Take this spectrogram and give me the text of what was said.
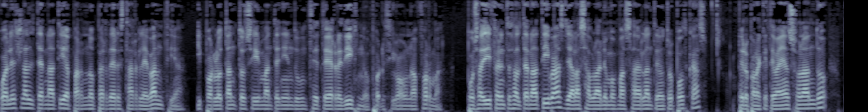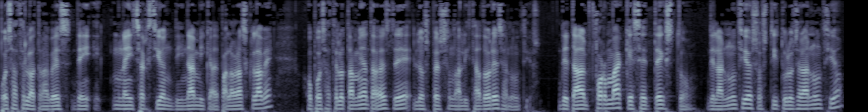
¿Cuál es la alternativa para no perder esta relevancia y por lo tanto seguir manteniendo un CTR digno, por decirlo de alguna forma? Pues hay diferentes alternativas, ya las hablaremos más adelante en otro podcast, pero para que te vayan sonando, puedes hacerlo a través de una inserción dinámica de palabras clave o puedes hacerlo también a través de los personalizadores de anuncios. De tal forma que ese texto del anuncio, esos títulos del anuncio,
